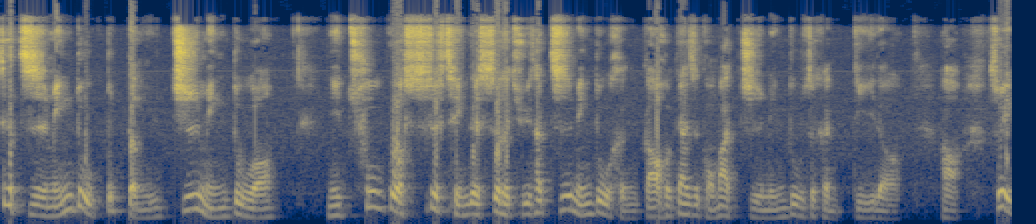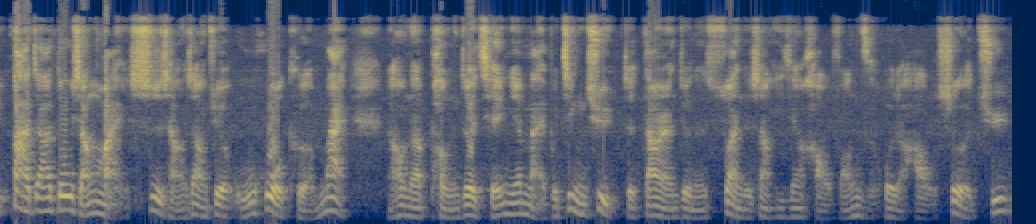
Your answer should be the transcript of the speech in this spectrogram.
这个知名度不等于知名度哦。你出过事情的社区，它知名度很高，但是恐怕知名度是很低的哦。好，所以大家都想买，市场上却无货可卖，然后呢，捧着钱也买不进去，这当然就能算得上一间好房子或者好社区。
